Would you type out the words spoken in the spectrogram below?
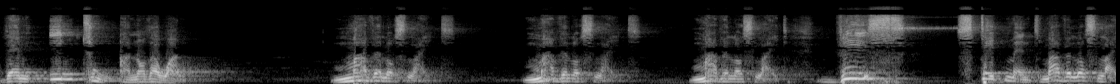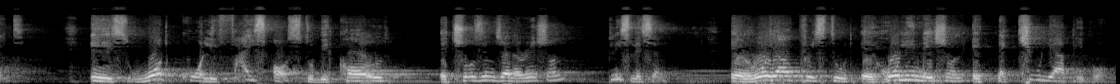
then into another one. Marvelous light. Marvelous light. Marvelous light. This statement, marvelous light, is what qualifies us to be called a chosen generation. Please listen. A royal priesthood, a holy nation, a peculiar people.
